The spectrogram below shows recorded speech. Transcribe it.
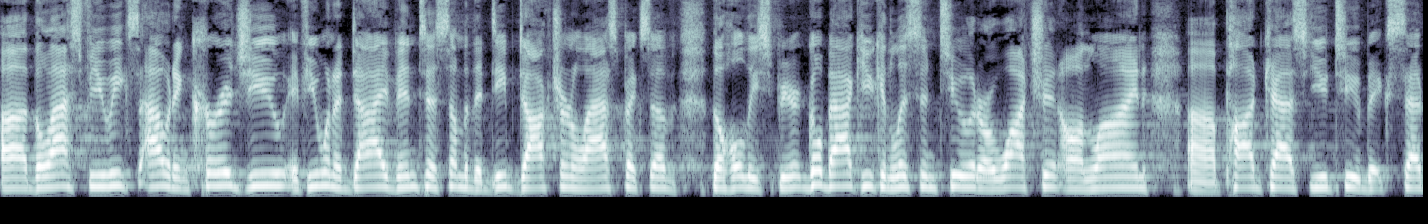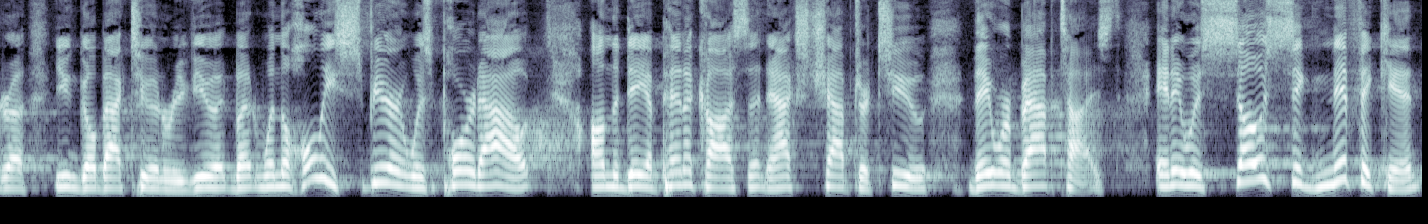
uh, the last few weeks, I would encourage you, if you want to dive into some of the deep doctrinal aspects of the Holy Spirit, go back. You can listen to it or watch it online, uh, podcast, YouTube, etc. You can go back to and review it. But when the Holy Spirit was poured out on the day of Pentecost in Acts chapter 2, they were baptized. And it was so significant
